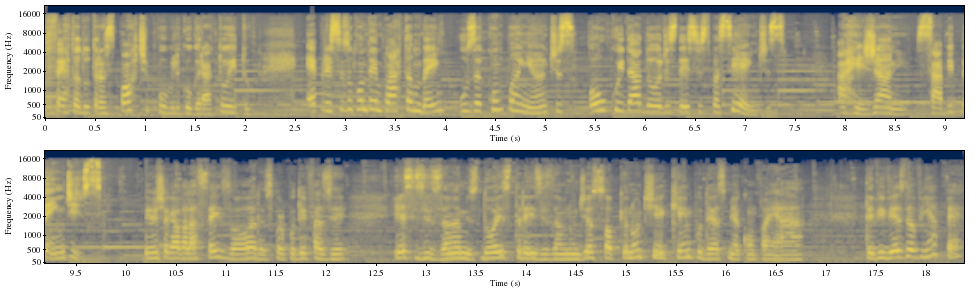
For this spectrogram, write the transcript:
Oferta do transporte público gratuito, é preciso contemplar também os acompanhantes ou cuidadores desses pacientes. A Rejane sabe bem disso. Eu chegava lá às seis horas para poder fazer esses exames, dois, três exames num dia só, porque eu não tinha quem pudesse me acompanhar. Teve vezes de eu vir a pé,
